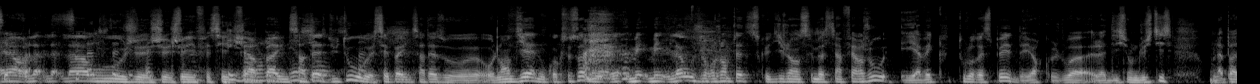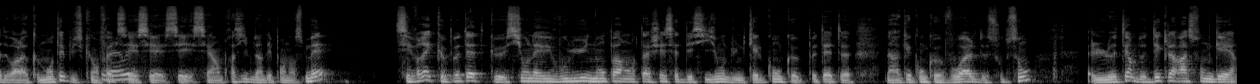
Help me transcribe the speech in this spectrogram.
Alors là, où je, vais essayer de faire pas une synthèse du tout, c'est pas une synthèse hollandienne ou quoi que ce soit, mais, mais, là où je rejoins peut-être ce que dit Jean-Sébastien Ferjou, et avec tout le respect d'ailleurs que je dois à la décision de justice, on n'a pas à devoir la commenter, puisqu'en fait, bah c'est un principe d'indépendance. Mais c'est vrai que peut-être que si on avait voulu non pas entacher cette décision d'une quelconque peut-être d'un quelconque voile de soupçon, le terme de déclaration de guerre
